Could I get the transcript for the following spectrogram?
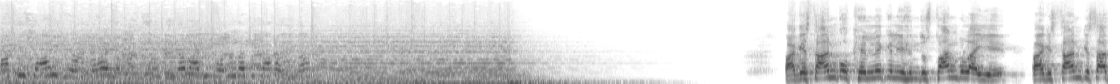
पाकिस्तान की ओर से। है, ही बोलूँगा तो क्या बोलूँगा? पाकिस्तान को खेलने के लिए हिंदुस्तान बुलाइए। पाकिस्तान के साथ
